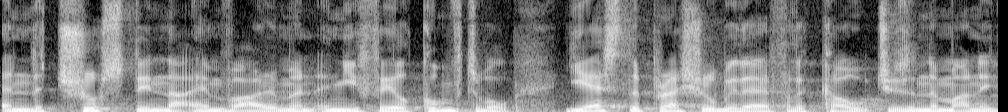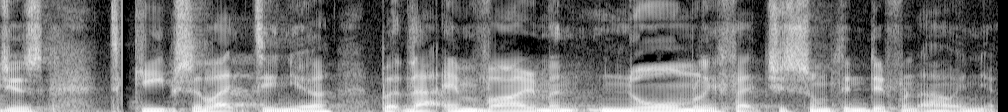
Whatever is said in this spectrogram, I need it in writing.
and the trust in that environment and you feel comfortable. Yes, the pressure will be there for the coaches and the managers to keep selecting you, but that environment normally fetches something different out in you.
